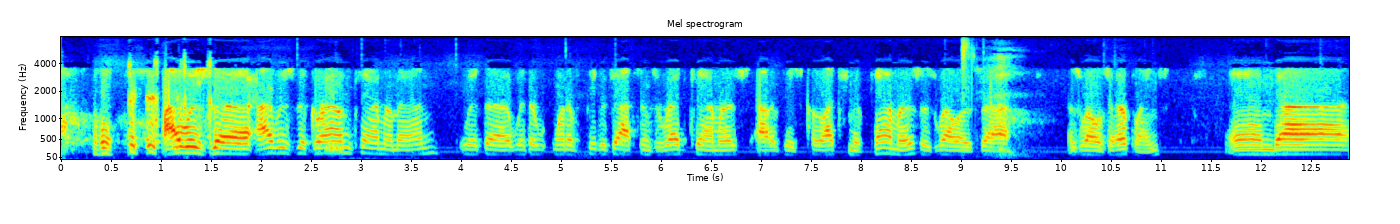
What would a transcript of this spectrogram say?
I was the I was the ground cameraman with uh, with a, one of Peter Jackson's red cameras out of his collection of cameras, as well as uh, as well as airplanes. And uh,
